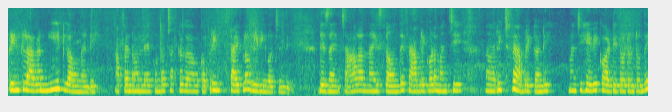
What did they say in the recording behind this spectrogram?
ప్రింట్ లాగా నీట్గా ఉందండి. అప్ అండ్ డౌన్ లేకుండా చక్కగా ఒక ప్రింట్ టైప్లో వీవింగ్ వచ్చింది. డిజైన్ చాలా నైస్గా ఉంది. ఫ్యాబ్రిక్ కూడా మంచి రిచ్ ఫ్యాబ్రిక్ అండి. మంచి హెవీ క్వాలిటీ తోటి ఉంటుంది.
